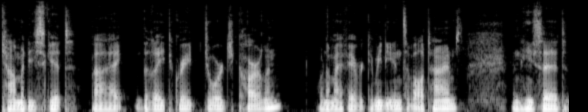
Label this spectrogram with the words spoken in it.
comedy skit by the late, great George Carlin, one of my favorite comedians of all times. And he said,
